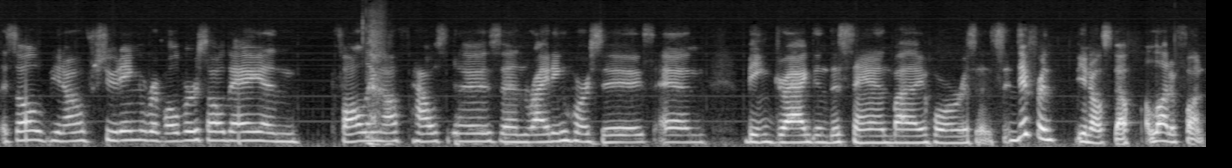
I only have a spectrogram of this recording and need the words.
it's all you know, shooting revolvers all day and falling off houses and riding horses and being dragged in the sand by horses. Different, you know, stuff. A lot of fun.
